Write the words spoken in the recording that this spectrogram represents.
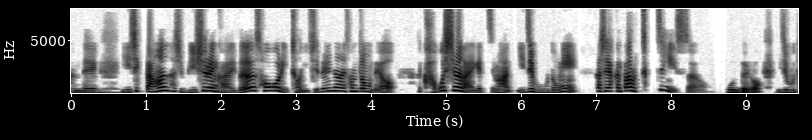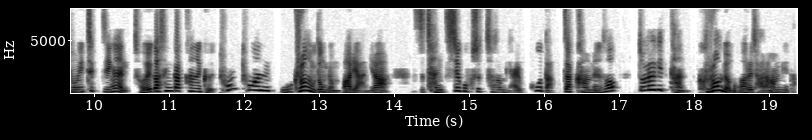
근데 음. 이 식당은 사실 미슐랭 가이드 서울 2021년에 선정되어 가보시면 알겠지만 이 집 우동이 사실 약간 따로 특징이 있어요. 뭔데요? 이 집 우동의 특징은 저희가 생각하는 그 통통한 우- 그런 우동 면발이 아니라 진짜 잔치국수처럼 얇고 납작하면서 쫄깃한 그런 면발을 자랑합니다.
